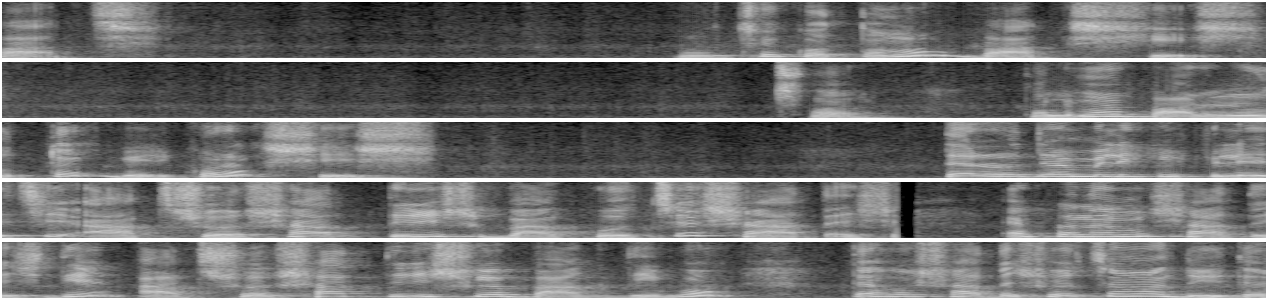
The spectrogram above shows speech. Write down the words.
পাঁচ। হচ্ছে কত আমার? বাক শেষ ছয়। তাহলে আমার বারের উত্তর বের করা শেষ। তেরো দিয়ে আমি লিখে ফেলেছি আটশো সাতত্রিশ বাঘ হচ্ছে সাতাশ এখন আমি সাতাশ দিয়ে আটশো সাতত্রিশকে বাঘ দিব। দেখো সাতাশ হচ্ছে আমার দুইটা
